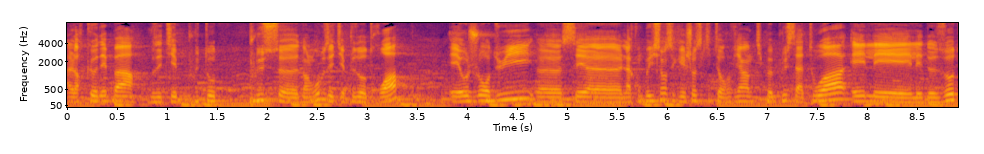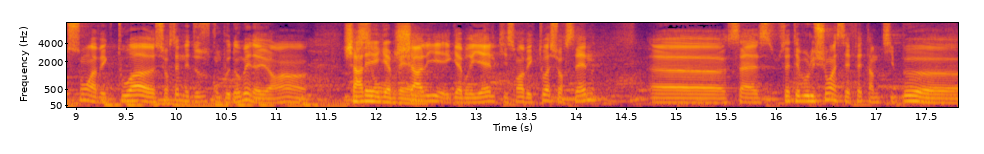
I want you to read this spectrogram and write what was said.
alors qu'au départ, vous étiez plutôt plus euh, dans le groupe, vous étiez plutôt trois. Et aujourd'hui, c'est la composition, c'est quelque chose qui te revient un petit peu plus à toi, et les, les deux autres sont avec toi sur scène, les deux autres qu'on peut nommer d'ailleurs. hein, Charlie et Gabriel. Charlie et Gabriel qui sont avec toi sur scène. Euh, ça- cette évolution, elle s'est faite un petit peu. euh,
